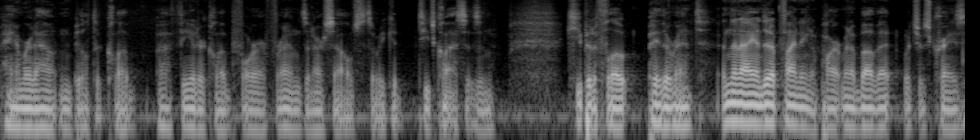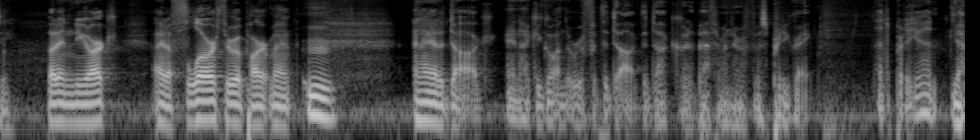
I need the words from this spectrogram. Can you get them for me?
hammered out and built a club a theater club for our friends and ourselves, so we could teach classes and keep it afloat, pay the rent. And then I ended up finding an apartment above it, which was crazy. But in New York, I had a floor through apartment. Mm. And I had a dog, and I could go on the roof with the dog. The dog could go to the bathroom on the roof. It was pretty great. That's pretty good. Yeah.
